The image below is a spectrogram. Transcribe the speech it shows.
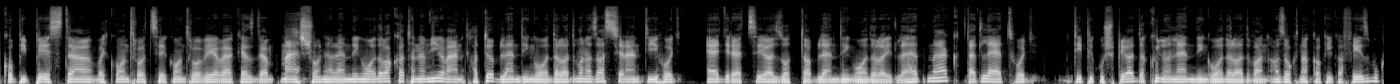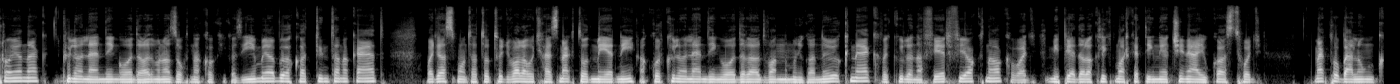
copy-paste-tel, vagy Ctrl-C, Ctrl-V-vel kezdem másolni a landing oldalakat, hanem nyilván, ha több landing oldalad van, az azt jelenti, hogy egyre célzottabb landing oldalaid lehetnek, tehát lehet, hogy tipikus példa, külön landing oldalad van azoknak, akik a Facebookról jönnek, külön landing oldalad van azoknak, akik az e-mailből kattintanak át, vagy azt mondhatod, hogy valahogy, ha ezt meg tudod mérni, akkor külön landing oldalad van mondjuk a nőknek, vagy külön a férfiaknak, vagy mi például a click marketingnél csináljuk azt, hogy megpróbálunk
